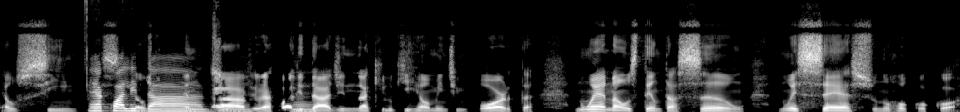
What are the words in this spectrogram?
é o simples, é a qualidade, é, é a qualidade é. naquilo que realmente importa. Não é na ostentação, no excesso, no rococó.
